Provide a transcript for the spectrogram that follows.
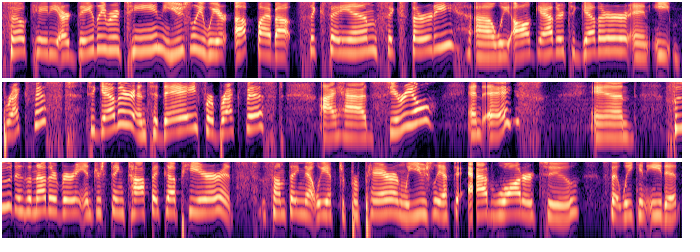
So, Katie, our daily routine, usually we are up by about 6 a.m., 6.30. Uh, we all gather together and eat breakfast together. And today for breakfast, I had cereal and eggs. And food is another very interesting topic up here. It's something that we have to prepare and we usually have to add water to so that we can eat it.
